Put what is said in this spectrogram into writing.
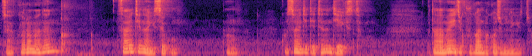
자 그러면은 사인 t는 x고 어. 코사인 t dt는 dx고 그 다음에 이제 구간 바꿔주면 되겠죠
